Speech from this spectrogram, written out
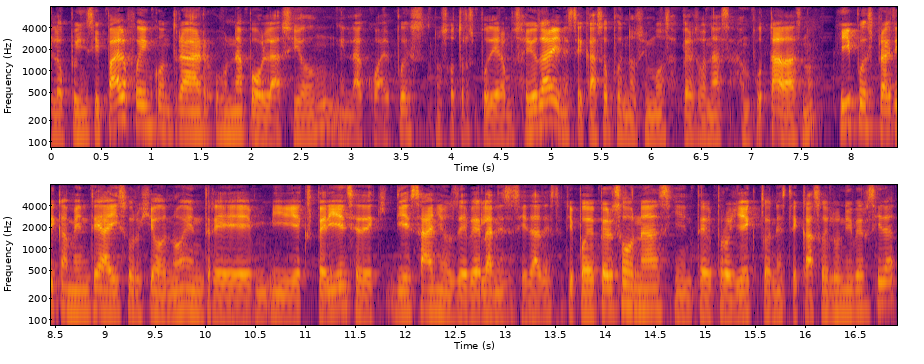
lo principal fue encontrar una población en la cual, pues, nosotros pudiéramos ayudar. Y en este caso, pues, nos fuimos a personas amputadas, ¿no? Y pues prácticamente ahí surgió, ¿no? Entre mi experiencia de 10 años de ver la necesidad de este tipo de personas y entre el proyecto, en este caso de la universidad.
